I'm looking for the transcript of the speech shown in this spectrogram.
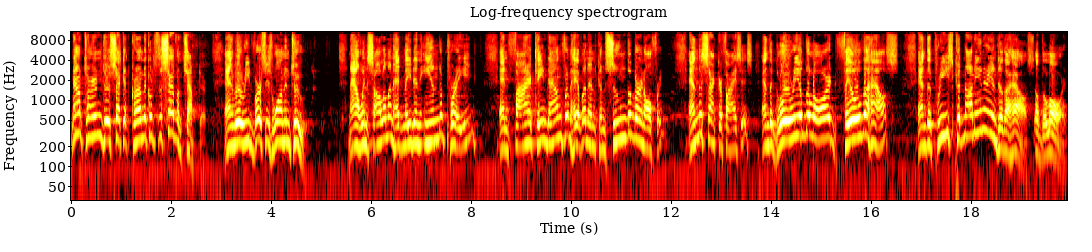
Now turn to Second Chronicles, the seventh chapter, and we'll read verses 1 and 2. Now, when Solomon had made an end of praying, and fire came down from heaven and consumed the burnt offering and the sacrifices, and the glory of the Lord filled the house, and the priest could not enter into the house of the Lord,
